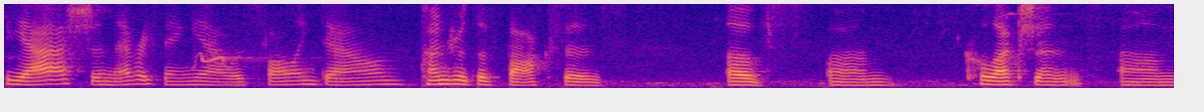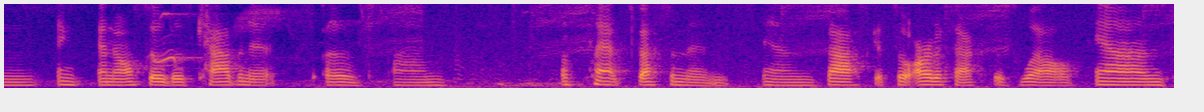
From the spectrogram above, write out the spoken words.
the ash and everything. Yeah, was falling down. Hundreds of boxes of um, collections um, and, and, also those cabinets of, um, of plant specimens and baskets, so artifacts as well. And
